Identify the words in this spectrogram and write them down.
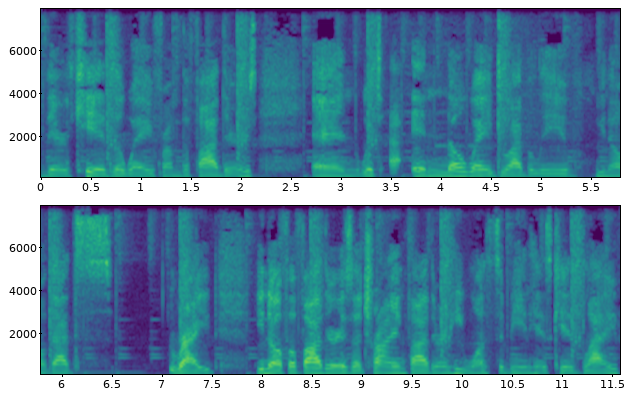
their kids away from the fathers, and which in no way do I believe, you know, that's right. You know, if a father is a trying father and he wants to be in his kid's life,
